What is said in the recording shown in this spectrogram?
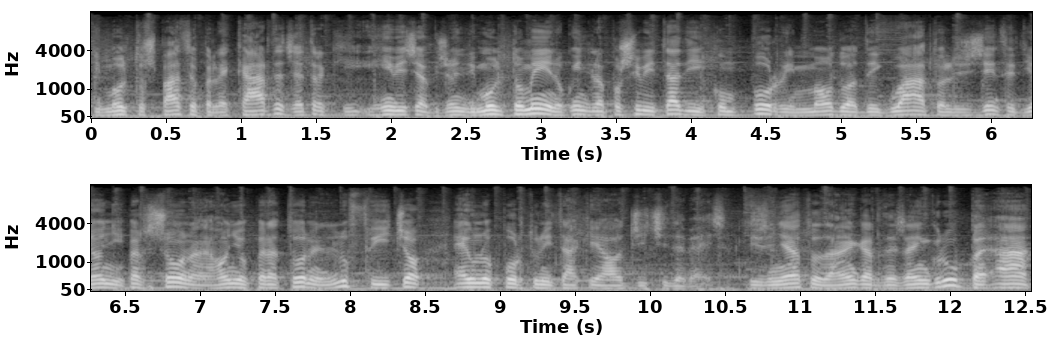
di molto spazio per le carte, eccetera, chi invece ha bisogno di molto meno, quindi la possibilità di comporre in modo adeguato alle esigenze di ogni persona, ogni operatore nell'ufficio è un'opportunità che oggi ci deve essere. Disegnato da Hangar Design Group ha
